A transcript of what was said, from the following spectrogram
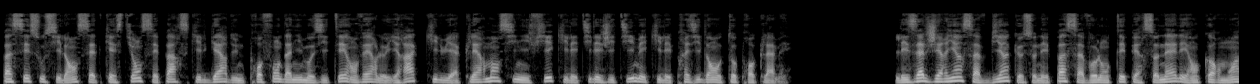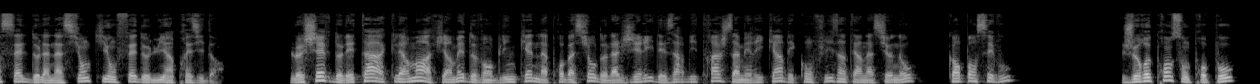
passer sous silence cette question c'est parce qu'il garde une profonde animosité envers le Irak qui lui a clairement signifié qu'il est illégitime et qu'il est président autoproclamé. Les Algériens savent bien que ce n'est pas sa volonté personnelle et encore moins celle de la nation qui ont fait de lui un président. Le chef de l'État a clairement affirmé devant Blinken l'approbation de l'Algérie des arbitrages américains des conflits internationaux. Qu'en pensez-vous? Je reprends son propos,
